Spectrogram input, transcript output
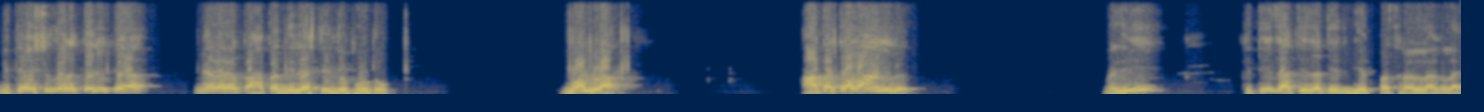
मी त्या दिवशी जर त्यांनी त्या मेळाव्यात हातात दिले असतील ते फोटो बॉम्बला आता त्याला आणलं. म्हणजे किती जाती जातीत भेद पसरायला लागलाय.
